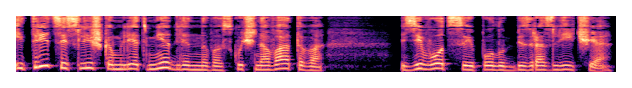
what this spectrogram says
и тридцать слишком лет медленного, скучноватого, зевоцы и полубезразличия,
